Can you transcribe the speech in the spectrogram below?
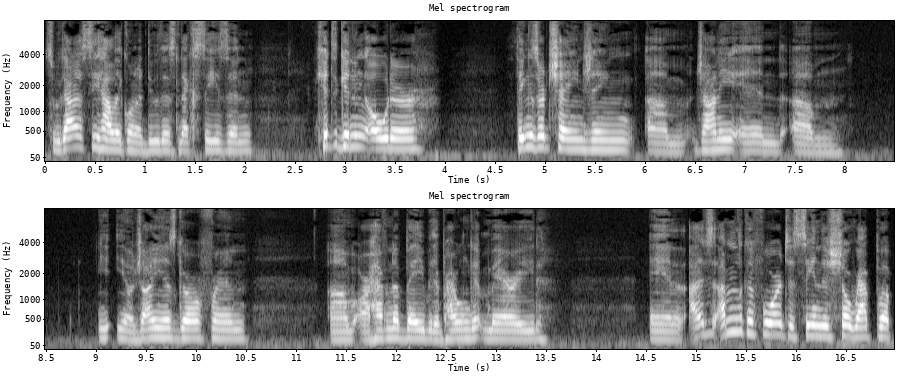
so we got to see how they're going to do this next season. Kids are getting older. Things are changing. Um, Johnny and um, you, know Johnny and his girlfriend um, are having a baby. They're probably gonna get married. and I just, I'm looking forward to seeing this show wrap up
